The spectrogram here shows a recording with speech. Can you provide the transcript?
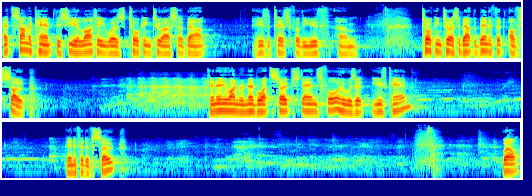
at summer camp this year, Lottie was talking to us about here's a test for the youth um, talking to us about the benefit of soap. Can anyone remember what soap stands for who was at youth camp? Benefit of soap? Well,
